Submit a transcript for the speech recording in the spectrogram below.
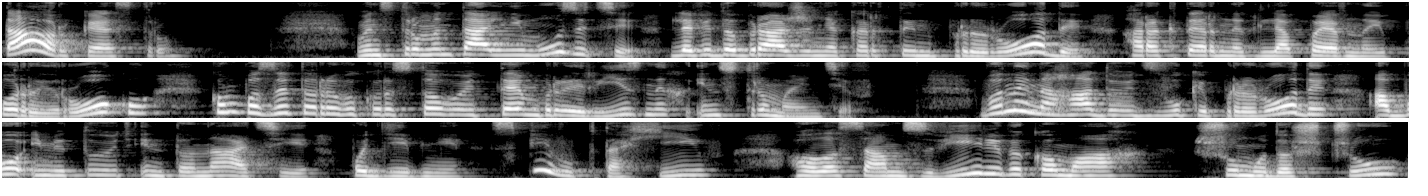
та оркестру. В інструментальній музиці для відображення картин природи, характерних для певної пори року, композитори використовують тембри різних інструментів. Вони нагадують звуки природи або імітують інтонації, подібні співу птахів, голосам звірів і комах, шуму дощу,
